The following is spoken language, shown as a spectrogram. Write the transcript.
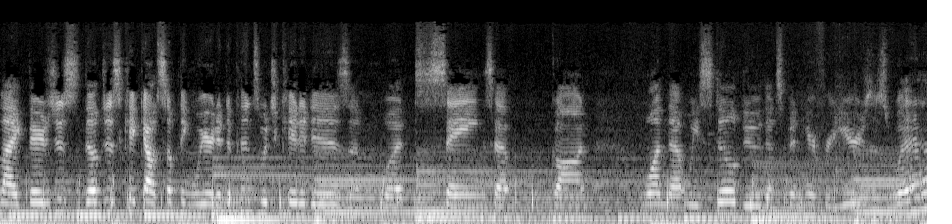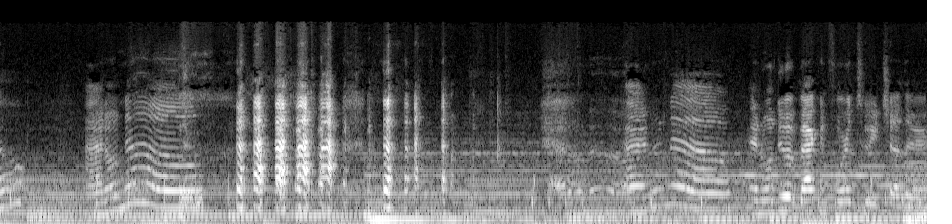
like there's just they'll just kick out something weird. It depends which kid it is and what sayings have gone. One that we still do that's been here for years as well, I don't know. I don't know. I don't know. And we'll do it back and forth to each other.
